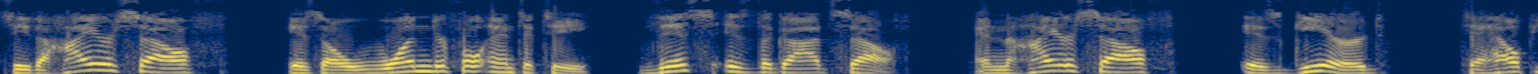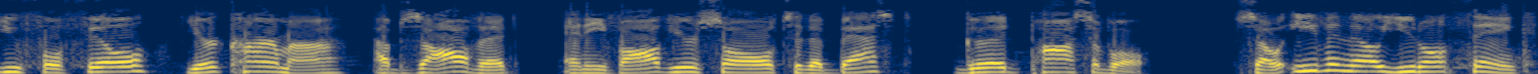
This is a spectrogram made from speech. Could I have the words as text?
See, the higher self is a wonderful entity. This is the God self. And the higher self is geared to help you fulfill your karma, absolve it, and evolve your soul to the best good possible. So even though you don't think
